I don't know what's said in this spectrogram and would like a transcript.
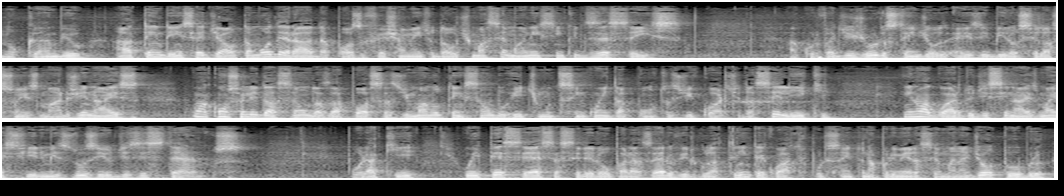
No câmbio, a tendência é de alta moderada após o fechamento da última semana em 5,16. A curva de juros tende a exibir oscilações marginais, com a consolidação das apostas de manutenção do ritmo de 50 pontos de corte da Selic e no aguardo de sinais mais firmes dos yields externos. Por aqui, o IPCS acelerou para 0,34% na primeira semana de outubro,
